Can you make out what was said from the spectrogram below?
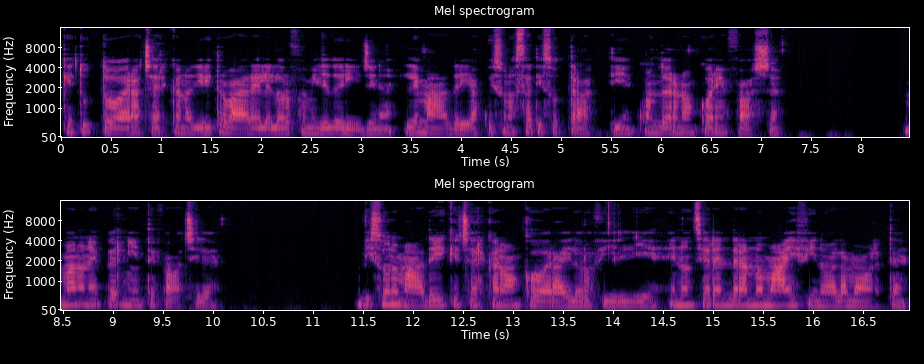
che tuttora cercano di ritrovare le loro famiglie d'origine, le madri a cui sono stati sottratti quando erano ancora in fasce. Ma non è per niente facile. Vi sono madri che cercano ancora i loro figli e non si arrenderanno mai fino alla morte,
